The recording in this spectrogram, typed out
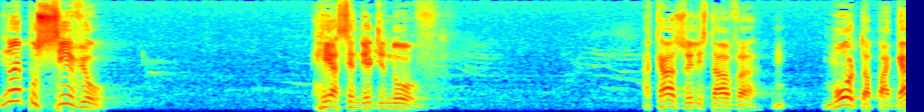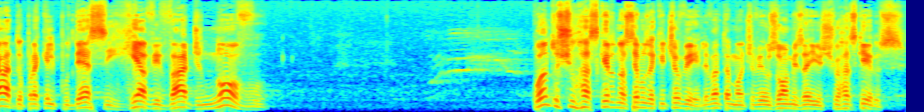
Não é possível reacender de novo. Acaso ele estava morto, apagado, para que ele pudesse reavivar de novo? Quantos churrasqueiros nós temos aqui? Deixa eu ver, levanta a mão, deixa eu ver os homens aí, os churrasqueiros.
